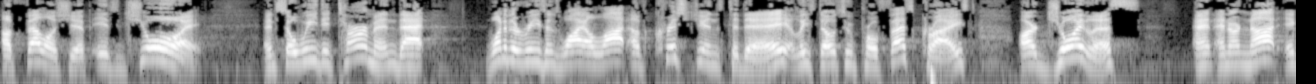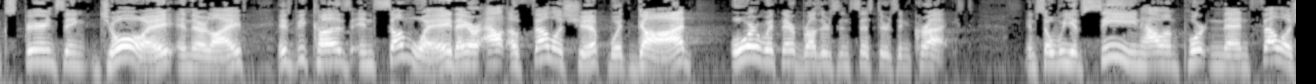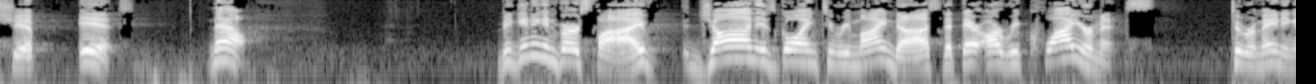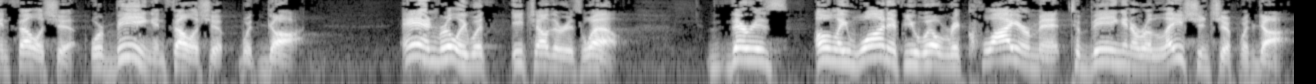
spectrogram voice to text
of fellowship is joy. And so we determine that one of the reasons why a lot of Christians today, at least those who profess Christ, are joyless and, and are not experiencing joy in their life is because in some way they are out of fellowship with God or with their brothers and sisters in Christ. And so we have seen how important then fellowship is. Now, beginning in verse 5, John is going to remind us that there are requirements to remaining in fellowship or being in fellowship with God and really with each other as well there is only one, if you will, requirement to being in a relationship with God.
